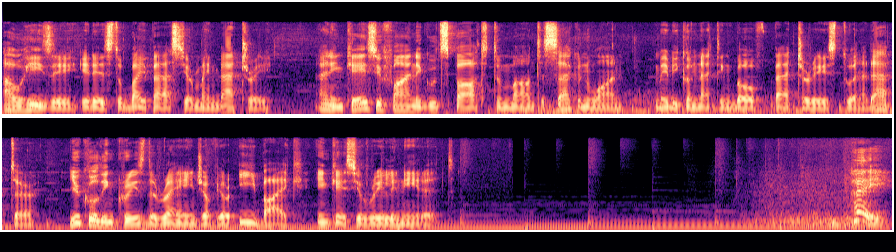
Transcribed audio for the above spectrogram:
how easy it is to bypass your main battery, and in case you find a good spot to mount a second one, maybe connecting both batteries to an adapter, you could increase the range of your e-bike in case you really need it. Hey,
